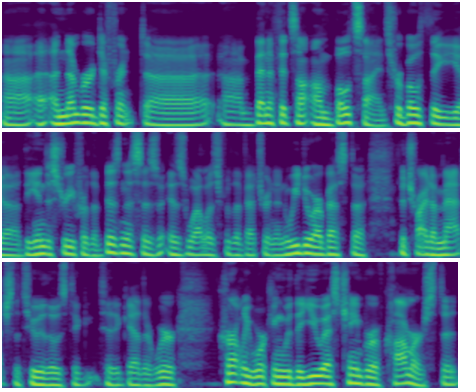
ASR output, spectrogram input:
A, a, number of different benefits on, on, both sides for both the the industry, for the business, as, as well as for the veteran. And we do our best to to try to match the two of those to, to together. We're currently working with the U.S. Chamber of Commerce to,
